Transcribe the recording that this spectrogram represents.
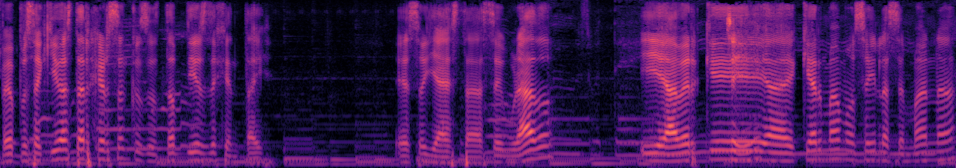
Pero pues aquí va a estar Gerson con su top 10 de hentai. Eso ya está asegurado. Y a ver qué, qué armamos ahí la semana.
